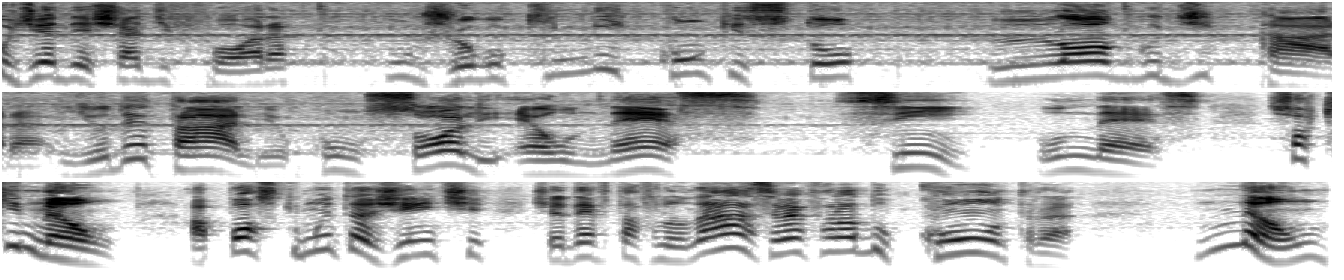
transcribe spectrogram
Podia deixar de fora um jogo que me conquistou logo de cara. E o detalhe, o console é o NES. Sim, o NES. Só que não. Aposto que muita gente já deve estar falando: ah, você vai falar do Contra. Não.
